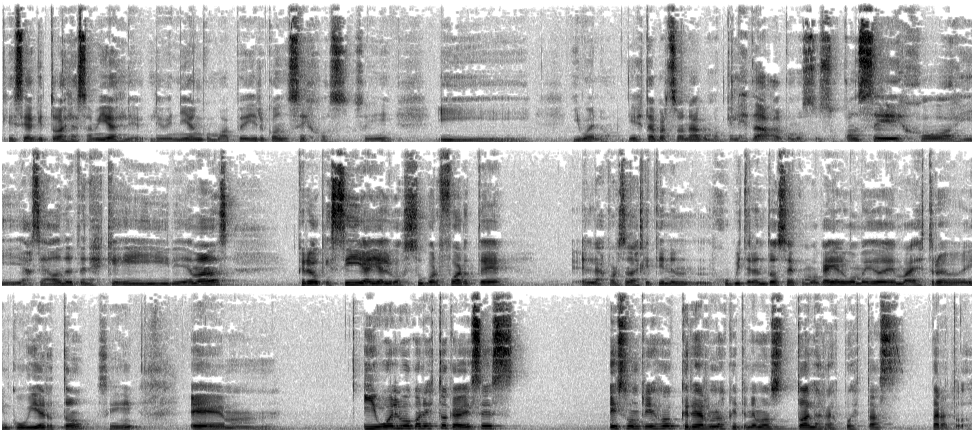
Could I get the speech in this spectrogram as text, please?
que decía que todas las amigas le, le venían como a pedir consejos, ¿sí? Y y bueno, y esta persona como que les da como sus, consejos y hacia dónde tenés que ir y demás. Creo que sí hay algo súper fuerte en las personas que tienen Júpiter en 12, como que hay algo medio de maestro encubierto, ¿sí? Em, y vuelvo con esto que a veces es un riesgo creernos que tenemos todas las respuestas para todo.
